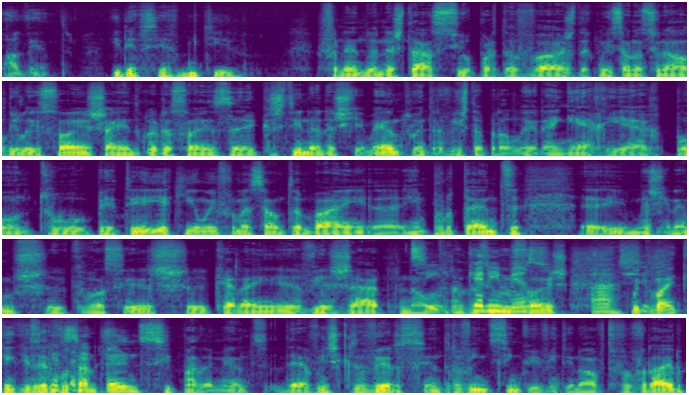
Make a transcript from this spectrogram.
lá dentro. E deve ser remetido. Fernando Anastácio, porta-voz da Comissão Nacional de Eleições, há em declarações a Cristina Nascimento, entrevista para ler em rr.pt. E aqui uma informação também uh, importante. Uh, imaginemos que vocês querem viajar na Sim, altura das eleições. Ah, Muito bem, quem quiser votar sempre. antecipadamente deve inscrever-se entre 25 e 29 de fevereiro.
